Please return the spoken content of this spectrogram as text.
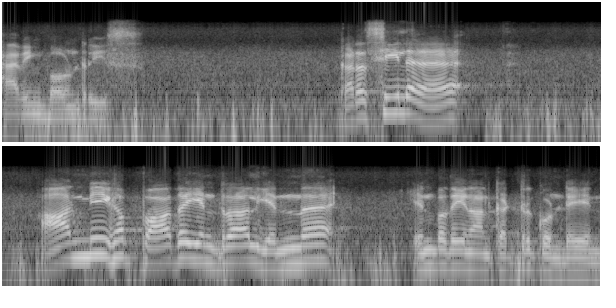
having boundaries கடைசியில் ஆன்மீக பாதை என்றால் என்ன என்பதை நான் கற்றுக்கொண்டேன்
